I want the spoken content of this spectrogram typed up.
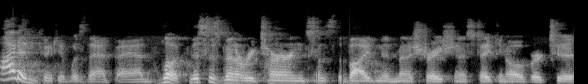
I didn't think it was that bad. Look, this has been a return since the Biden administration has taken over to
